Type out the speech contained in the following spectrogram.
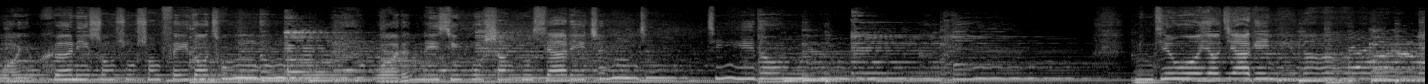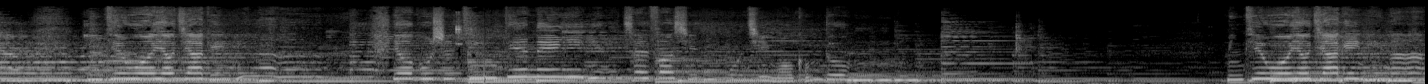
我要和你双宿双飞多冲动，我的内心忽上忽下地阵阵悸动。明天我要嫁给你了，明天我要嫁给你。要不是停电那一夜，才发现我寂寞空洞。明天我要嫁给你了，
